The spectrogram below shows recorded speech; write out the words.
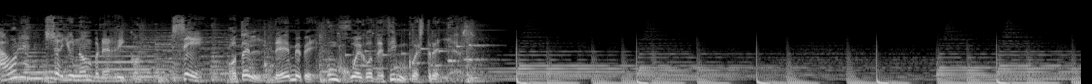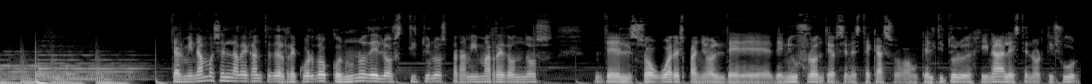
Ahora soy un hombre rico. Sí, Hotel DMB, un juego de 5 estrellas. Terminamos el navegante del recuerdo con uno de los títulos para mí más redondos del software español, de, New Frontiers en este caso, aunque el título original, este Norte y Sur,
